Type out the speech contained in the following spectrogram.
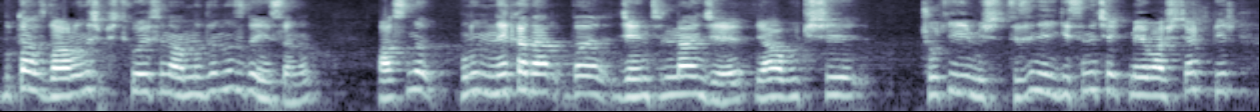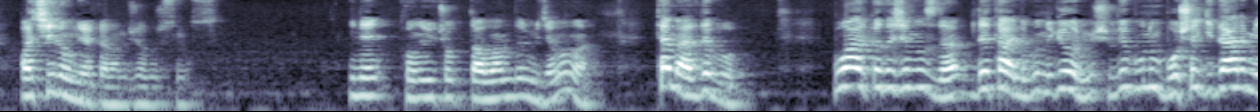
Bu tarz davranış psikolojisini anladığınızda insanın aslında bunun ne kadar da centilmence ya bu kişi çok iyiymiş sizin ilgisini çekmeye başlayacak bir açıyla onu yakalamış olursunuz. Yine konuyu çok dallandırmayacağım ama temelde bu. Bu arkadaşımız da detaylı bunu görmüş ve bunun boşa gider mi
